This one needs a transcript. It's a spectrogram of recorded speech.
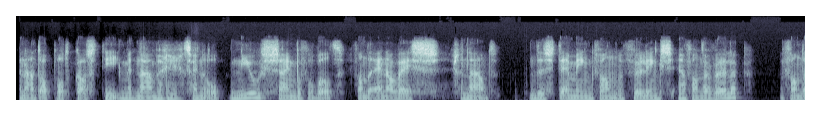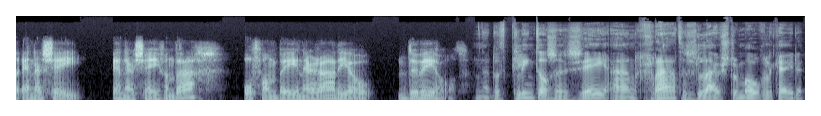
Een aantal podcasts die met name gericht zijn op nieuws zijn bijvoorbeeld van de NOS, genaamd De Stemming van Vullings en van der Wulp, van de NRC, NRC Vandaag, of van BNR Radio, De Wereld. Nou, dat klinkt als een zee aan gratis luistermogelijkheden.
